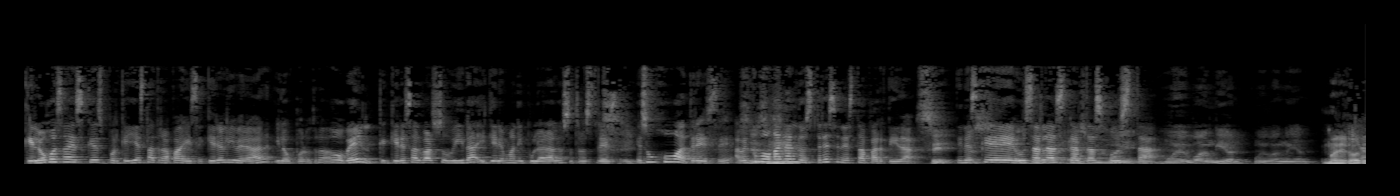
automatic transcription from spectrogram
Que luego sabes que es porque ella está atrapada y se quiere liberar. Y luego, por otro lado, Ben, que quiere salvar su vida y quiere manipular a los otros tres. Sí. Es un juego a tres, ¿eh? A ver Sí, cómo sí. ganan los tres en esta partida. Sí. Tienes es- que es usar muy las cartas muy- justa. Muy buen guion, muy buen guion. Bueno, y luego,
